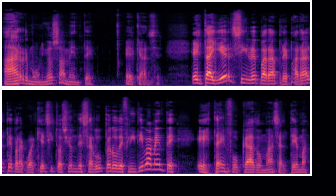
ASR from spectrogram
armoniosamente el cáncer. El taller sirve para prepararte para cualquier situación de salud, pero definitivamente está enfocado más al tema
